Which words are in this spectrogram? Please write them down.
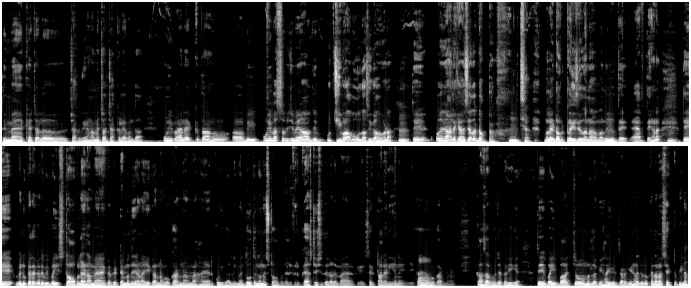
ਤੇ ਮੈਂ ਕਿਹਾ ਚੱਲ ਚੱਕਦੇ ਆ ਹਨਾ। ਮੈਂ ਚੱਲ ਚੱਕ ਲਿਆ ਬੰਦਾ। ਉਹੀ ਭੈਣ ਇੱਕ ਤਾਂ ਉਹ ਵੀ ਉਹੀ ਬਸ ਜਿਵੇਂ ਆਪਦੀ ਉੱਚੀ ਬਾਹ ਬੋਲਦਾ ਸੀਗਾ ਉਹ ਹਨਾ। ਤੇ ਉਹਦੇ ਨਾਲ ਲਿਖਿਆ ਹੋਇਆ ਸੀ ਉਹਦਾ ਡਾਕਟਰ। ਅੱਛਾ। ਮਤਲਬ ਡਾਕਟਰ ਹੀ ਸੀ ਉਹਦਾ ਨਾਮ ਮਤਲਬ ਉੱਤੇ ਐਪ ਤੇ ਹਨਾ। ਤੇ ਮੈਨੂੰ ਕਹਿੰਦਾ ਕਰ ਵੀ ਬਾਈ ਸਟਾਪ ਲੈਣਾ ਮੈਂ ਕਰਕੇ ਟਿਮ ਦੇ ਜਾਣਾ ਇਹ ਕਰਨਾ ਉਹ ਕਰਨਾ। ਮੈਂ ਹਾਂ ਯਾਰ ਕੋਈ ਗੱਲ ਨਹੀਂ ਮੈਂ ਦੋ ਤਿੰਨ ਉਹਨੇ ਸਟਾਪ ਲੈ ਲਏ। ਫਿਰ ਗੈਸ ਸਟੇਸ਼ਨ ਦੇ ਨਾਲੇ ਮੈਂ ਕਿ ਸਿਗਟਾਂ ਲੈਣੀਆਂ ਨੇ ਇਹ ਕਰਨਾ ਉਹ ਕਰਨਾ। ਖਾਸਾ ਕੁਝ ਕਰੀ ਗਿਆ। ਤੇ ਬਾਈ ਬਾਅਦ ਚੋਂ ਮਤਲਬ ਕਿ ਹਾਈਵੇ ਚੜ ਗਏ ਹਨਾ? ਜਦੋਂ ਕਹਿੰਦਾ ਮੈਂ ਸਿਗਟ ਪੀ ਲਾਂ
